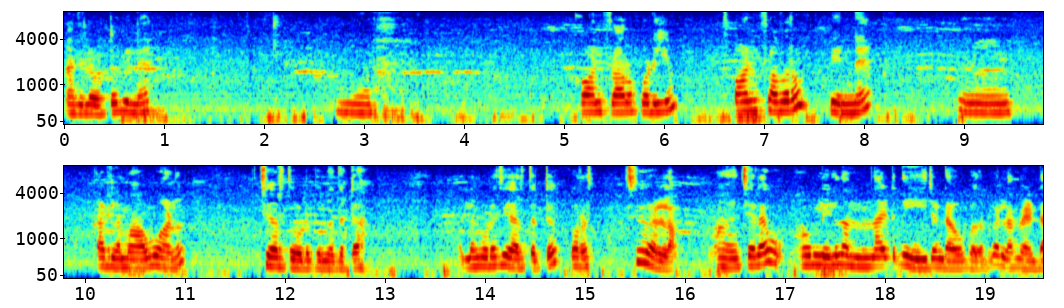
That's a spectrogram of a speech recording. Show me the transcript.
അതിലോട്ട് പിന്നെ കോൺഫ്ലവർ പൊടിയും കോൺഫ്ലവറും പിന്നെ കടലമാവുമാണ് ചേർത്ത് കൊടുക്കുന്നത് കേട്ടോ എല്ലാം കൂടെ ചേർത്തിട്ട് കുറച്ച് വെള്ളം. ചില ഉള്ളിയിൽ നന്നായിട്ട് നീരുണ്ടാവും. അപ്പോൾ അതുകൊണ്ട് വെള്ളം വേണ്ട.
